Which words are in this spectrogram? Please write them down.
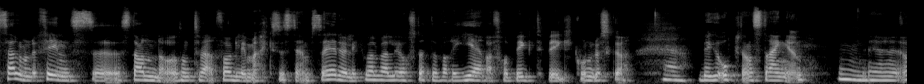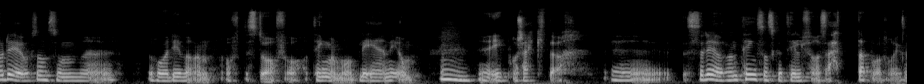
selv om det fins standard og sånn tverrfaglig merkesystem, så er det jo likevel veldig ofte at det varierer fra bygg til bygg hvordan du skal Ja. bygge opp den strengen. Mm. Eh, og det er jo sånn som eh, rådgiveren ofte står for, ting man må bli enige om Mm. eh, i prosjekter. Eh, så det er jo sånne ting som skal tilføres etterpå, f.eks.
